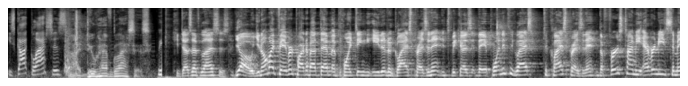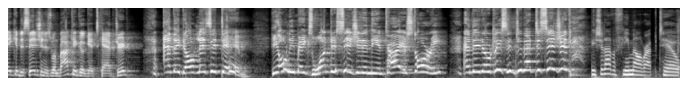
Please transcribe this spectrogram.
He's got glasses. I do have glasses. He does have glasses. Yo, you know my favorite part about them appointing Iida to class president? It's because they appointed to class to class president. The first time he ever needs to make a decision is when Bakugo gets captured, and they don't listen to him. He only makes one decision in the entire story, and they don't listen to that decision. We should have a female rep too.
